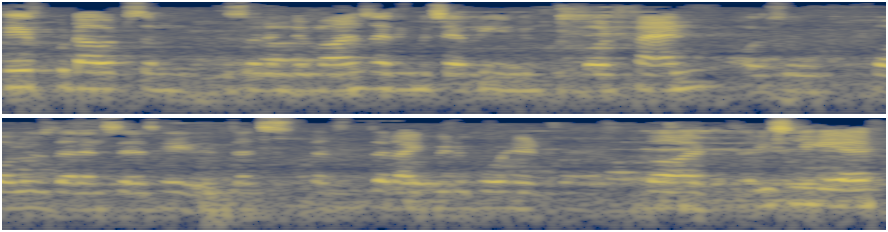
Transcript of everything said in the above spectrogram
they've put out some certain demands. I think which every Indian football fan also follows that and says, "Hey, that's that's the right way to go ahead." But recently, AF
